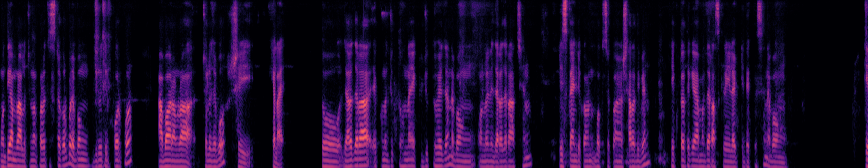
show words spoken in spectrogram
মধ্যে আমরা আলোচনা করার চেষ্টা করব এবং বিরতির পর পর আবার আমরা চলে যাব সেই খেলায়। তো যারা যারা এখনও যুক্ত হন নাই, একটু যুক্ত হয়ে যান এবং অনলাইনে যারা যারা আছেন প্লিজ কাইন্ডলি কমেন্ট বক্সে সারা দিবেন। কে কোথা থেকে আমাদের আজকের এই লাইভটি দেখতেছেন এবং কে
